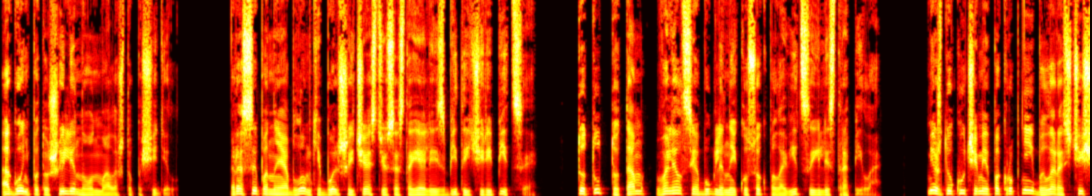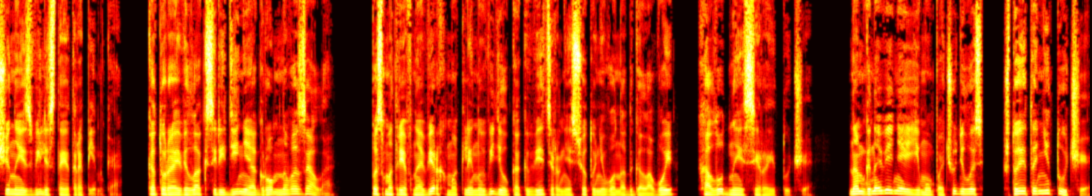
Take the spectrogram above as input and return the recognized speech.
Огонь потушили, но он мало что пощадил. Рассыпанные обломки большей частью состояли из битой черепицы. То тут, то там валялся обугленный кусок половицы или стропила. Между кучами покрупней была расчищена извилистая тропинка, которая вела к середине огромного зала. Посмотрев наверх, Маклин увидел, как ветер несет у него над головой холодные серые тучи. На мгновение ему почудилось, что это не тучи,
